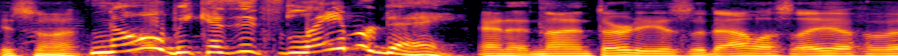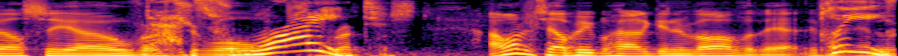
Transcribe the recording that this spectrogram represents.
It's not. No, because it's Labor Day. And at 9:30 is the Dallas AFL-CIO That's virtual right. breakfast. I want to tell people how to get involved with that. If Please,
